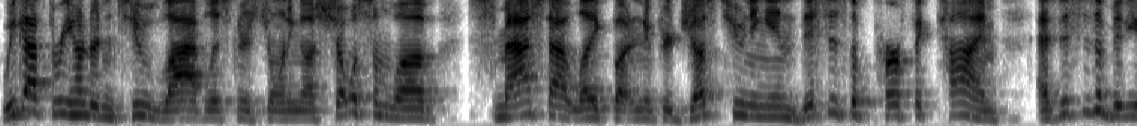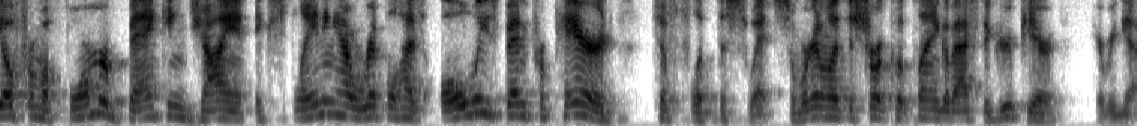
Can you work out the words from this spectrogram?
We got 302 live listeners joining us. Show us some love. Smash that like button. If you're just tuning in, this is the perfect time, as this is a video from a former banking giant explaining how Ripple has always been prepared to flip the switch. So we're going to let the short clip play and go back to the group here. Here we go.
